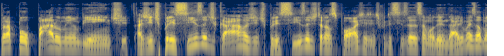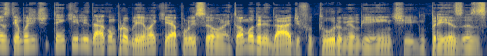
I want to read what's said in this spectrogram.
para poupar o meio ambiente. A gente precisa de carro, a gente precisa de transporte, a gente precisa dessa modernidade, mas ao mesmo tempo a gente tem que lidar com um problema que é a poluição. Né? Então a modernidade, futuro, meio ambiente, empresas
